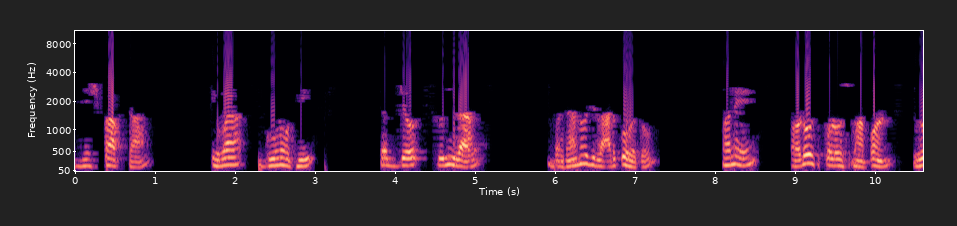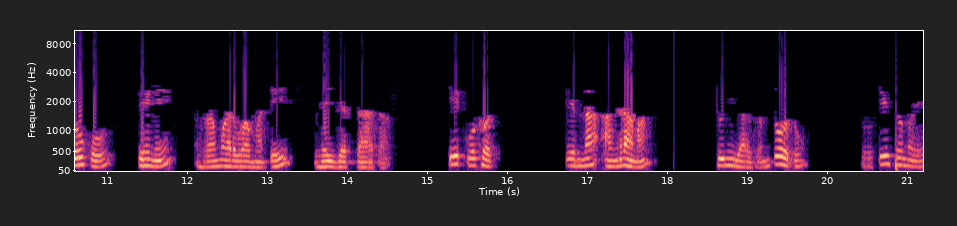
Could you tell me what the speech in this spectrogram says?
નિષ્પાપતા એવા ગુણોથી સજ્જ સુનીલાલ બધાનો જ લાડકો હતો અને અડોશ પડોશમાં પણ લોકો તેને રમાડવા માટે લઈ જતા હતા. એક વખત તેમના આંગણામાં ચુનીલાલ રમતો હતો, તો તે સમયે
